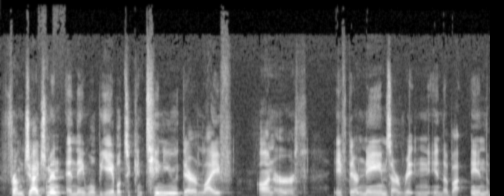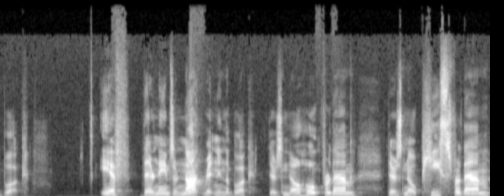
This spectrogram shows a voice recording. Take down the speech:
from judgment and they will be able to continue their life on earth if their names are written in the, in the book. If their names are not written in the book, there's no hope for them. There's no peace for them.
